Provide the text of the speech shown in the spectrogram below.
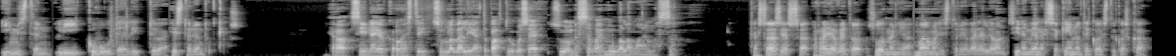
ihmisten liikkuvuuteen liittyvä historian tutkimus. Ja siinä ei ole kauheasti sulla väliä, tapahtuuko se Suomessa vai muualla maailmassa. Tässä asiassa rajaveto Suomen ja maailmanhistorian välille on siinä mielessä keinotekoista, koska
